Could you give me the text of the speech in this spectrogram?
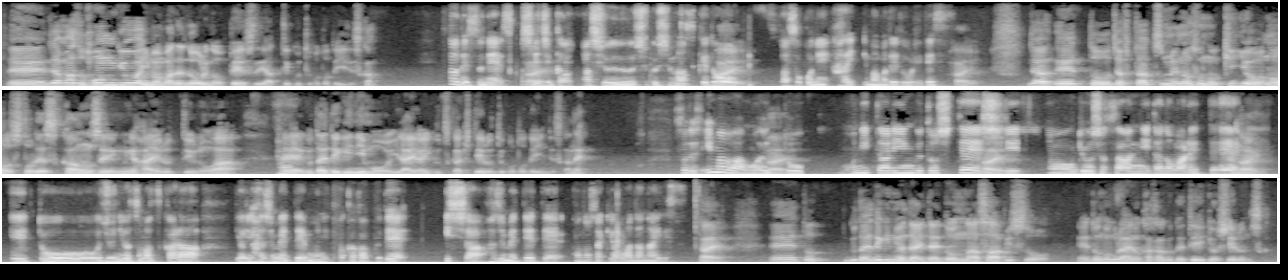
えー、じゃあまず本業は今まで通りのペースでやっていくってことでいいですか？そうですね。少し時間は収縮しますけど、はい、はそこに、はい、今まで通りです。はい。じゃあ、えー、っと、じゃあ二つ目のその企業のストレスカウンセリングに入るっていうのは、はい、えー、具体的にも依頼がいくつか来ているということでいいんですかね？そうです。今はもう、えっと、はい、モニタリングとして、知りの業者さんに頼まれて、はい、えっと、12月末からやり始めて、モニター価格で1社始めてて、この先はまだないです。はい。えっ、ー、と、具体的には大体どんなサービスを、えー、どのぐらいの価格で提供しているんですか？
